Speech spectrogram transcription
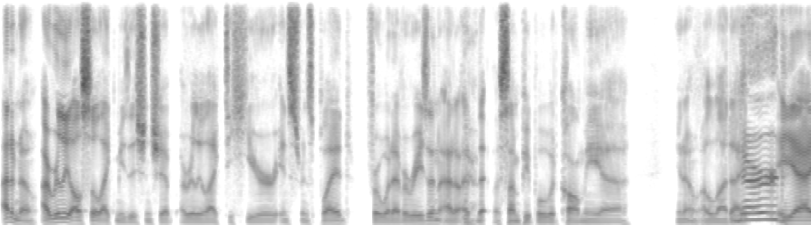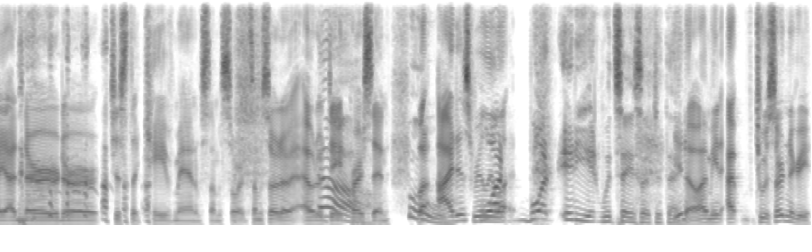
I don't know. I really also like musicianship. I really like to hear instruments played for whatever reason. I, don't I, some people would call me a, you know, a luddite. Nerd. Yeah, yeah, nerd or just a caveman of some sort, some sort of out of date No. person. But I just really what, li- what idiot would say such a thing? You know, I mean, I, to a certain degree,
